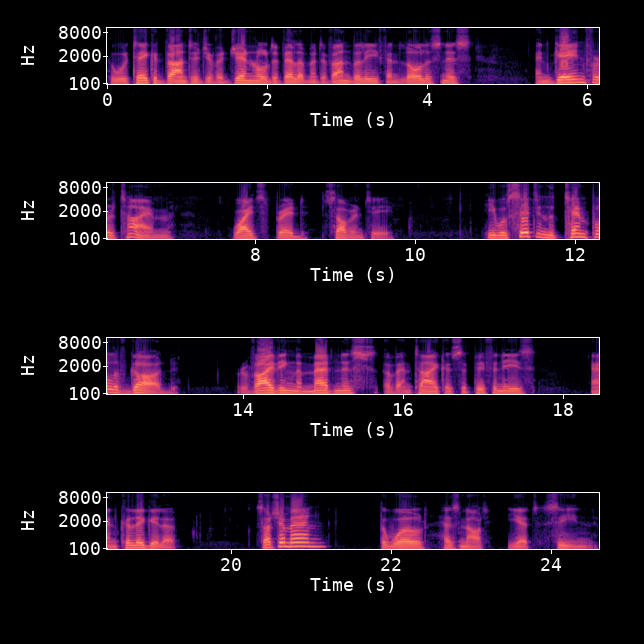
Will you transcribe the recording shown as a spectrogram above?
who will take advantage of a general development of unbelief and lawlessness and gain for a time widespread sovereignty. He will sit in the temple of God, reviving the madness of Antiochus Epiphanes and Caligula. Such a man the world has not yet seen.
